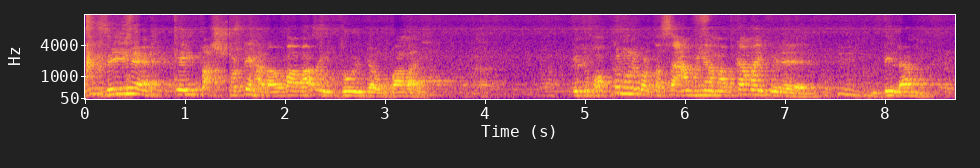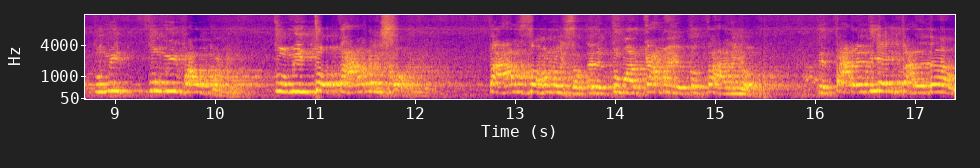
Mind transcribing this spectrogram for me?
বুঝেই নে এই পাঁচশো টাকাটাও বাবার এই দইটাও বাবারই। কিন্তু ভক্ত মনে করতেছে আমি আমার কামাই করে দিলাম। তুমি তুমি পাও করো তুমি তো তার হইছ তার যখন হইছ তাহলে তোমার কামাইও তো তারই তে তারে দিয়েই তারে দাও।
